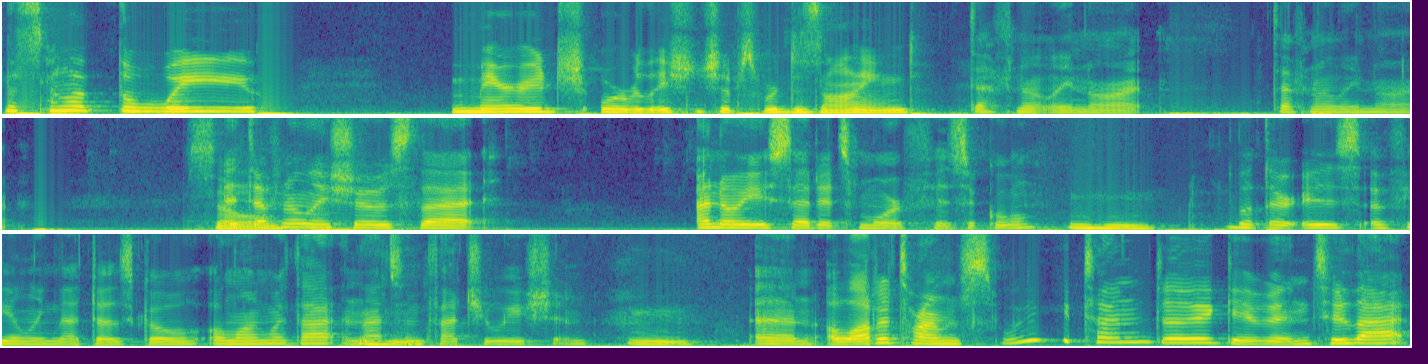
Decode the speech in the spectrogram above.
that's not the way marriage or relationships were designed. Definitely not. Definitely not. So It definitely shows that. I know you said it's more physical, hmm but there is a feeling that does go along with that, and that's Mhm. infatuation. mm. And a lot of times we tend to give in to that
